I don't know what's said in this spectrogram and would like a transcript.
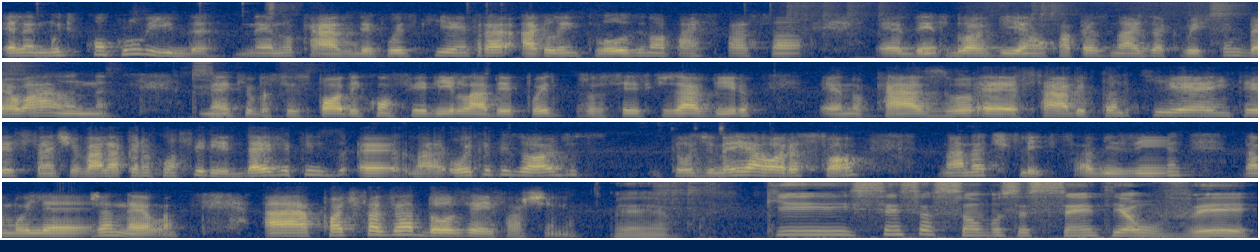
ela é muito concluída, né? No caso, depois que entra a Glenn Close numa participação é, dentro do avião com a personagem da Kristen Bell, a Ana, né? Que vocês podem conferir lá depois, vocês que já viram. É, no caso, é, sabe, tanto que é interessante, vale a pena conferir. Dez é, oito episódios, então de meia hora só, na Netflix, A Vizinha da Mulher Janela. Ah, pode fazer a 12 aí, Faustina. É. Que sensação você sente ao ver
